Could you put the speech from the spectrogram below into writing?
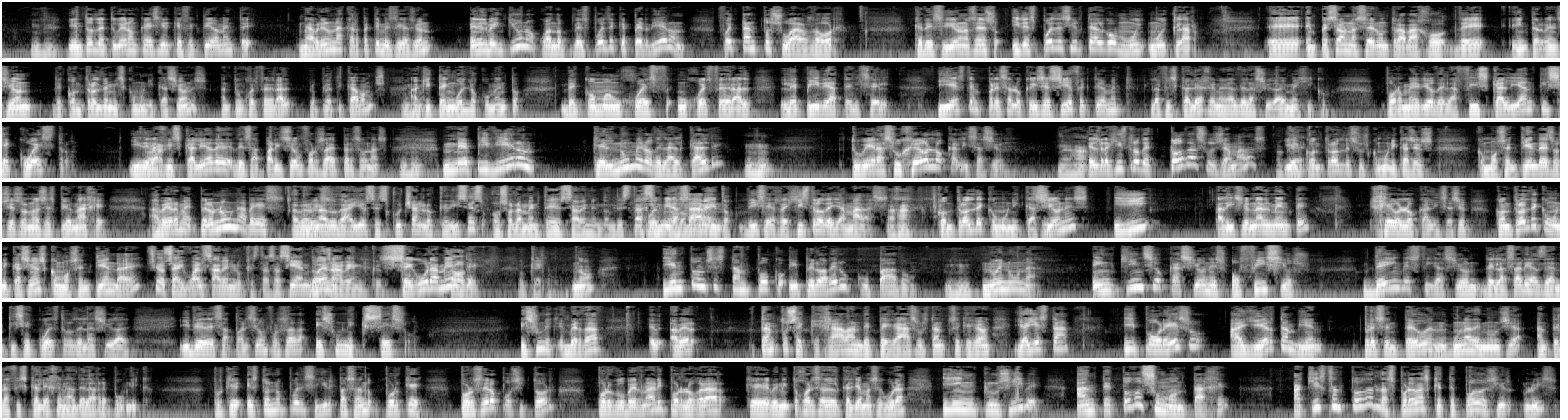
Y entonces le tuvieron que decir que efectivamente me abrieron una carpeta de investigación en el 21, cuando después de que perdieron. Fue tanto su ardor que decidieron hacer eso. Y después decirte algo muy, muy claro. Eh, empezaron a hacer un trabajo de intervención de control de mis comunicaciones ante un juez federal, lo platicábamos. Aquí tengo el documento de cómo un juez, un juez federal le pide a Telcel. Y esta empresa lo que dice, sí, efectivamente, la Fiscalía General de la Ciudad de México, por medio de la Fiscalía Antisecuestro y de la Fiscalía de Desaparición Forzada de Personas, me pidieron que el número del alcalde tuviera su geolocalización el registro de todas sus llamadas y el control de sus comunicaciones. Como se entienda eso, si eso no es espionaje. A verme, pero no una vez. A ver, una duda, ¿ellos escuchan lo que dices o solamente saben en dónde estás? Pues mira, saben, dice registro de llamadas, control de comunicaciones y adicionalmente geolocalización. Control de comunicaciones como se entienda, ¿eh? Sí, o sea, igual saben lo que estás haciendo, saben... Seguramente. ¿No? Y entonces tampoco, y, pero haber ocupado no en una, en 15 ocasiones oficios de investigación de las áreas de antisecuestros de la ciudad y de desaparición forzada es un exceso. Es un, en verdad, eh, a ver, tanto se quejaban de Pegasus, tanto se quejaban, y ahí está. Y por eso, ayer también, presenté una denuncia ante la Fiscalía General de la República. Porque esto no puede seguir pasando. ¿Por qué? Por ser opositor, por gobernar y por lograr que Benito Juárez sea la alcaldía más segura, inclusive ante todo su montaje, aquí están todas las pruebas que te puedo decir, Luis,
